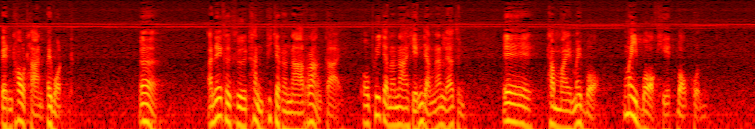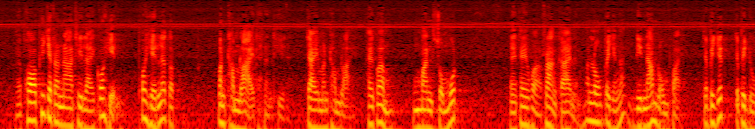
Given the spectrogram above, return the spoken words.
เป็นเท่าฐานไปหมด เออ อันนี้ก็คือท่านพิจารณาร่างกาย พอพิจารณาเห็นอย่างนั้นแล้วถึง เอ๊ทำไมไม่บอก ไม่บอกเหตุบอกผล พอพิจารณาทีไรก็เห็น พอเห็นแล้วก็มันทำลายทันที ใจมันทำลาย ให้ว่ามันสมมุติ ใครว่าร่างกายเนี่ยมันลงไปอย่างนั้นดินน้ำลมไฟจะไปยึดจะไปดู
